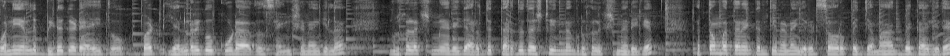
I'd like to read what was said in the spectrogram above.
ಕೊನೆಯಲ್ಲಿ ಬಿಡುಗಡೆ ಆಯಿತು. ಬಟ್ ಎಲ್ರಿಗೂ ಕೂಡ ಅದು ಸ್ಯಾಂಕ್ಷನ್ ಆಗಿಲ್ಲ. ಗೃಹಲಕ್ಷ್ಮಿಯರಿಗೆ ಅರ್ಧಕ್ಕೆ ಅರ್ಧದಷ್ಟು ಇನ್ನು ಗೃಹಲಕ್ಷ್ಮಿಯರಿಗೆ ಹತ್ತೊಂಬತ್ತನೇ ಕಂತಿನ ಹಣ ಎರಡು ಸಾವಿರ ರೂಪಾಯಿ ಜಮಾ ಆಗಬೇಕಾಗಿದೆ.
